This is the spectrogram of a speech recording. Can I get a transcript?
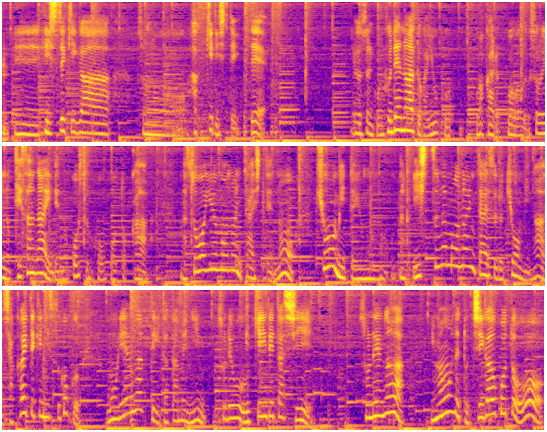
うん。えー筆跡がそのはっきりしていて要するにこの筆の跡がよくわかる。こうそういうの消さないで残す方法とか、まあ、そういうものに対しての興味というものなんか異質なものに対する興味が社会的にすごく盛り上がっていたためにそれを受け入れたしそれが今までと違うことを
